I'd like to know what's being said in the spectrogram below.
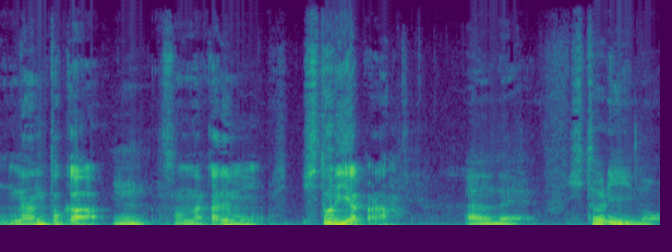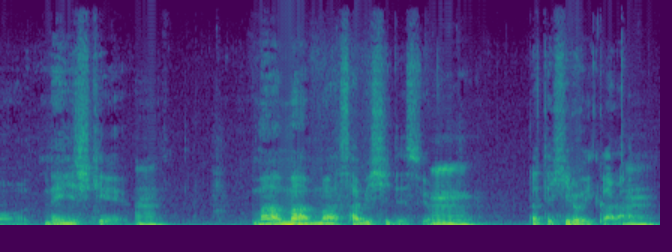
なんとかうん、うん、その中でも一人やかあのね一人の根岸家らうんまあまあまあ寂しいですよ、うん。だって広いから、うん。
